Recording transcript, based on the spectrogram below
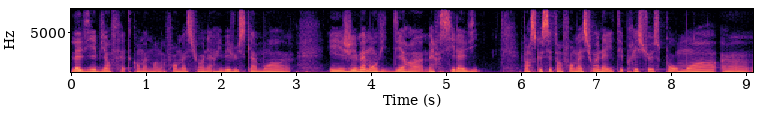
La vie est bien faite quand même, hein. l'information elle est arrivée jusqu'à moi euh, et j'ai même envie de dire euh, merci la vie parce que cette information elle a été précieuse pour moi euh,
